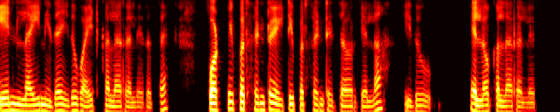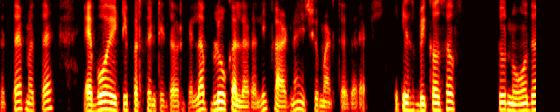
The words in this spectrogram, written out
ಏನ್ ಲೈನ್ ಇದೆ, ಇದು ವೈಟ್ ಕಲರ್ ಅಲ್ಲಿ ಇರುತ್ತೆ. 40% 80% ಇದ್ದವ್ರಿಗೆಲ್ಲ ಇದು ಯೆಲ್ಲೋ ಕಲರ್ ಅಲ್ಲಿ ಇರುತ್ತೆ. ಮತ್ತೆ ಎಬೋ 80% ಇದ್ದವ್ರಿಗೆಲ್ಲ ಬ್ಲೂ ಕಲರ್ ಅಲ್ಲಿ ಕಾರ್ಡ್‌ನ ಇಶ್ಯೂ ಮಾಡ್ತಾ ಇದ್ದಾರೆ. It is because of to know the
